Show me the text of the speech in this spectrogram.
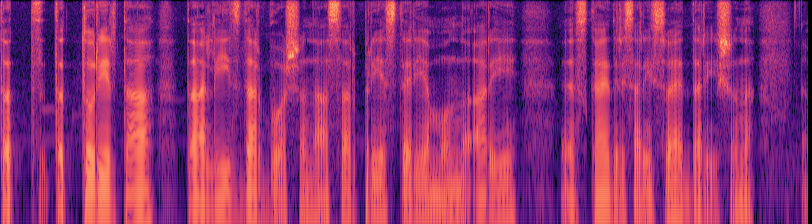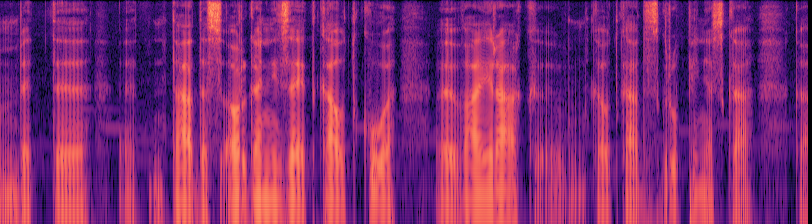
tad, tad tur ir tā, tā līdzdarbošanās ar priesteriem un arī uh, skaidrs arī svētdarīšana, bet uh, tādas organizēt kaut ko vairāk, kaut kādas grupiņas, kā, kā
